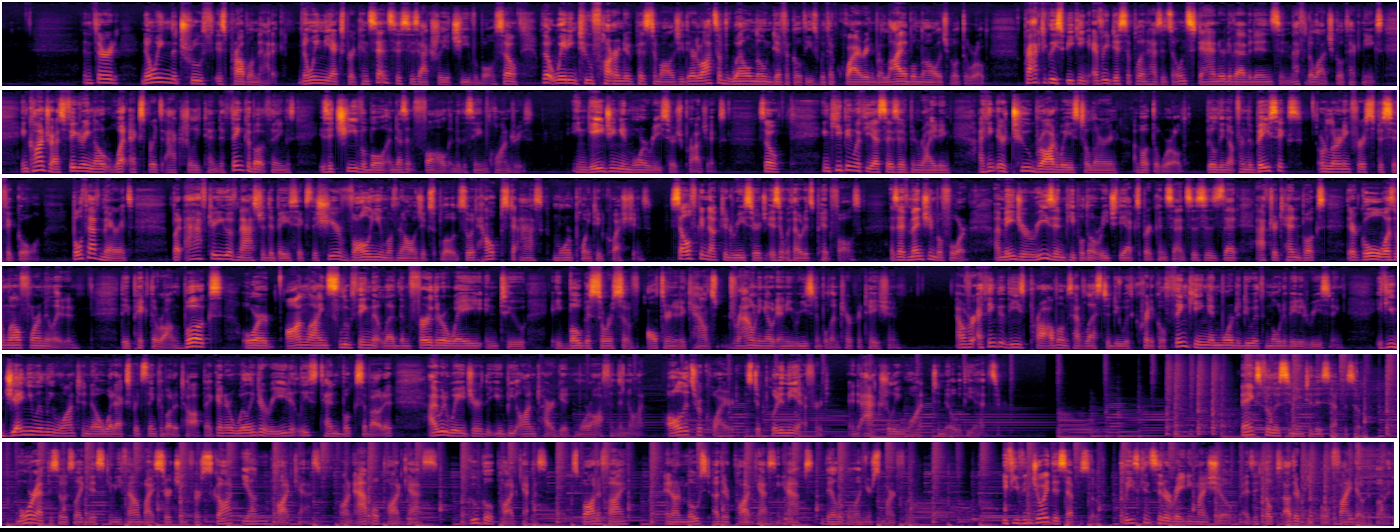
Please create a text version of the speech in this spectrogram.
And third, knowing the truth is problematic. Knowing the expert consensus is actually achievable. So, without wading too far into epistemology, there are lots of well known difficulties with acquiring reliable knowledge about the world. Practically speaking, every discipline has its own standard of evidence and methodological techniques. In contrast, figuring out what experts actually tend to think about things is achievable and doesn't fall into the same quandaries. Engaging in more research projects. So, in keeping with the essays I've been writing, I think there are two broad ways to learn about the world building up from the basics or learning for a specific goal. Both have merits, but after you have mastered the basics, the sheer volume of knowledge explodes, so it helps to ask more pointed questions. Self conducted research isn't without its pitfalls. As I've mentioned before, a major reason people don't reach the expert consensus is that after 10 books, their goal wasn't well formulated. They picked the wrong books, or online sleuthing that led them further away into a bogus source of alternate accounts, drowning out any reasonable interpretation. However, I think that these problems have less to do with critical thinking and more to do with motivated reasoning. If you genuinely want to know what experts think about a topic and are willing to read at least 10 books about it, I would wager that you'd be on target more often than not. All that's required is to put in the effort and actually want to know the answer. Thanks for listening to this episode. More episodes like this can be found by searching for Scott Young Podcast on Apple Podcasts Google Podcasts, Spotify, and on most other podcasting apps available on your smartphone. If you've enjoyed this episode, please consider rating my show as it helps other people find out about it.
